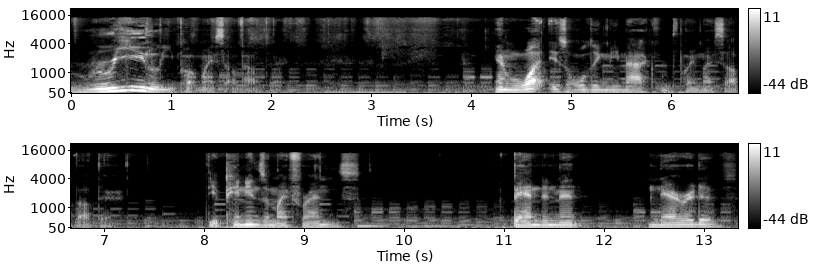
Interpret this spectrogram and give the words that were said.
really put myself out there. And what is holding me back from putting myself out there? The opinions of my friends, abandonment, narratives,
